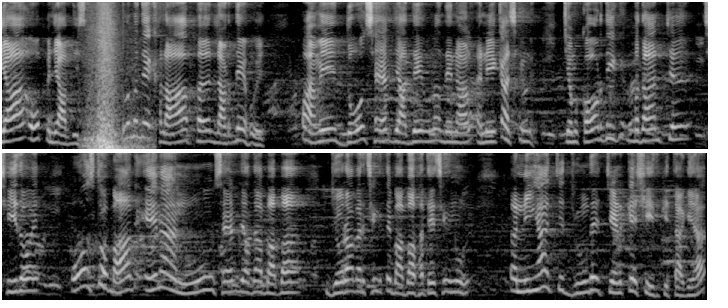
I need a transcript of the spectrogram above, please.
ਜਾਂ ਉਹ ਪੰਜਾਬ ਦੀ ਸਰਕਾਰ ਜ਼ੁਲਮ ਦੇ ਖਿਲਾਫ ਲੜਦੇ ਹੋਏ, ਭਾਵੇਂ ਦੋ ਸਾਹਿਬਜ਼ਾਦੇ ਉਹਨਾਂ ਦੇ ਨਾਲ ਅਨੇਕਾ ਸਿੰਘ ਚਮਕੌਰ ਦੀ ਮੈਦਾਨ 'ਚ ਸ਼ਹੀਦ ਹੋਏ, ਉਸ ਤੋਂ ਬਾਅਦ ਇਹਨਾਂ ਨੂੰ ਸਾਹਿਬਜ਼ਾਦਾ ਬਾਬਾ ਜੋਰਾਵਰ ਸਿੰਘ ਤੇ ਬਾਬਾ ਫਤਿਹ ਸਿੰਘ ਨੂੰ ਨੀਹਾਂ 'ਚ ਜੂੰਦੇ ਚਿਣ ਕੇ ਸ਼ਹੀਦ ਕੀਤਾ ਗਿਆ।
